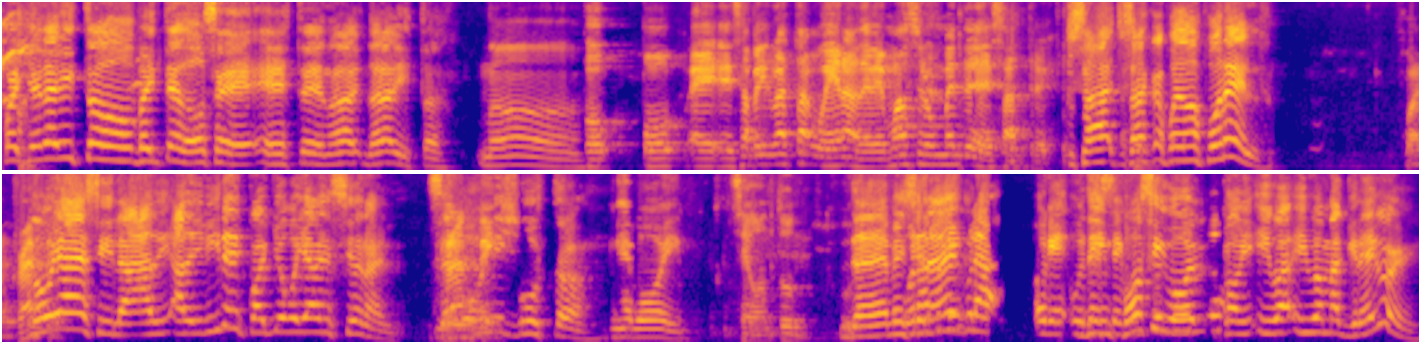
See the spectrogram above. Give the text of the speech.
Pues yo no he visto 2012. Este, no, la, no la he visto. No. Eh, esa película está buena, debemos hacer un mes de desastre. ¿Tú sabes, ¿tú qué podemos poner? ¿Cuál? No voy a decirla, adivinen cuál yo voy a mencionar. Según mi gusto. Me voy. Según tú. Debe mencionar Una película, okay, The Impossible con Ivan McGregor.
